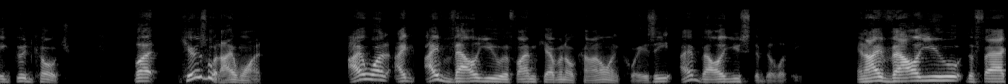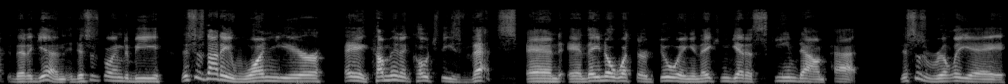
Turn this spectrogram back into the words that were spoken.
a good coach. But here's what I want. I want I I value if I'm Kevin O'Connell and Kwesi, I value stability. And I value the fact that again, this is going to be this is not a one year, hey, come in and coach these vets and and they know what they're doing and they can get a scheme down pat. This is really a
